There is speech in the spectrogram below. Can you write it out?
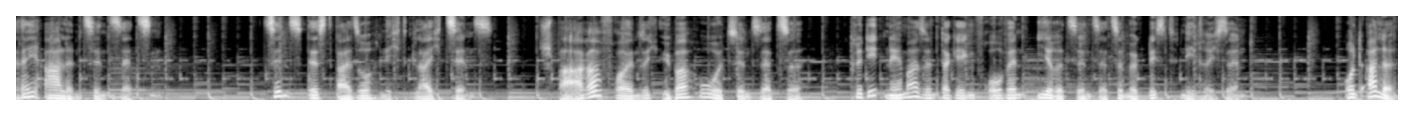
realen Zinssätzen. Zins ist also nicht gleich Zins. Sparer freuen sich über hohe Zinssätze, Kreditnehmer sind dagegen froh, wenn ihre Zinssätze möglichst niedrig sind. Und alle,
